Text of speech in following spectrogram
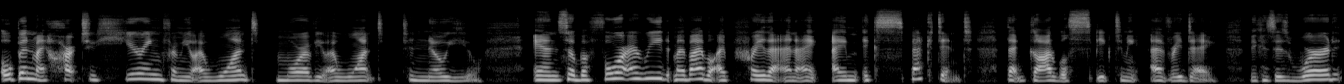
open my heart to hearing from you. I want more of you. I want to know you. And so before I read my Bible, I pray that and I, I'm expectant that God will speak to me every day because his word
